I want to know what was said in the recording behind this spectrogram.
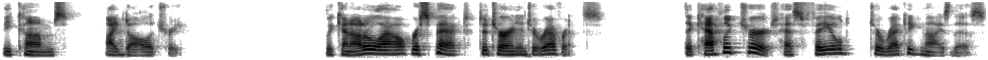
becomes idolatry. We cannot allow respect to turn into reverence. The Catholic Church has failed to recognize this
